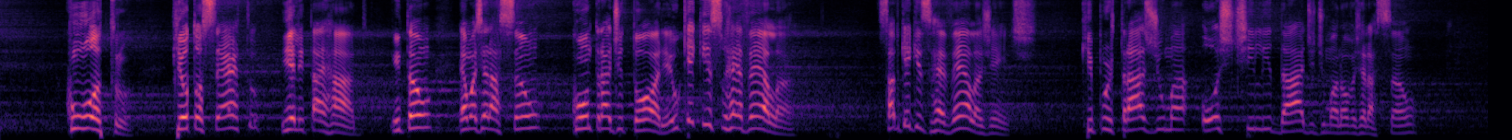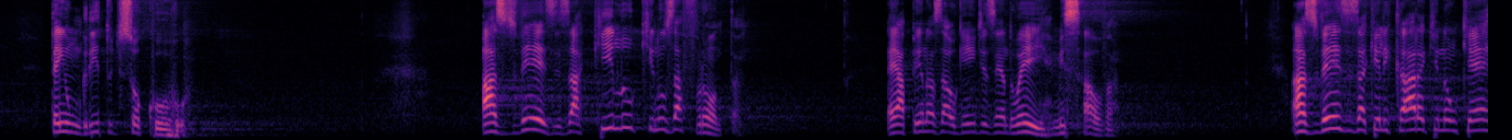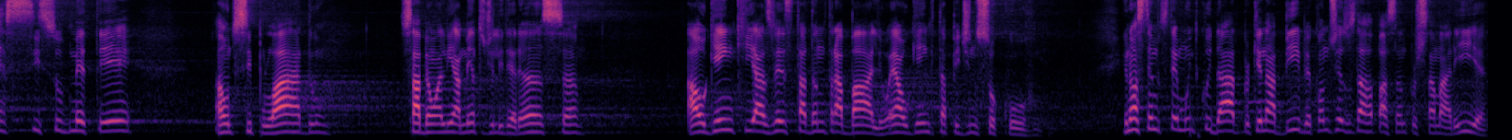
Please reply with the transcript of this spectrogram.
com o outro que eu estou certo e ele está errado? Então, é uma geração contraditória. E o que, que isso revela? Sabe o que, que isso revela, gente? Que por trás de uma hostilidade de uma nova geração, tem um grito de socorro. Às vezes, aquilo que nos afronta, é apenas alguém dizendo: Ei, me salva. Às vezes, aquele cara que não quer se submeter a um discipulado, sabe, a um alinhamento de liderança, alguém que às vezes está dando trabalho, é alguém que está pedindo socorro. E nós temos que ter muito cuidado, porque na Bíblia, quando Jesus estava passando por Samaria,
